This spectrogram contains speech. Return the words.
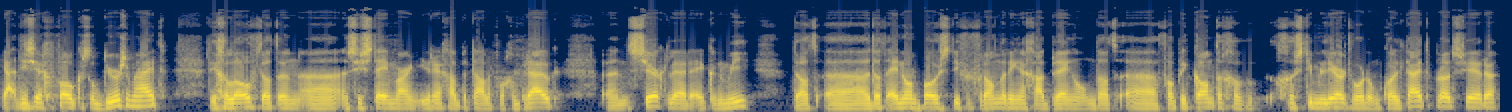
ja, die zich focust op duurzaamheid. Die gelooft dat een, uh, een systeem waarin iedereen gaat betalen voor gebruik, een circulaire economie, dat uh, dat enorm positieve veranderingen gaat brengen, omdat fabrikanten ge gestimuleerd worden om kwaliteit te produceren,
